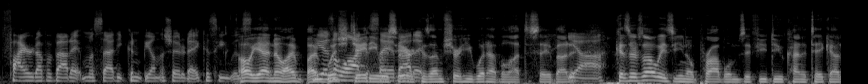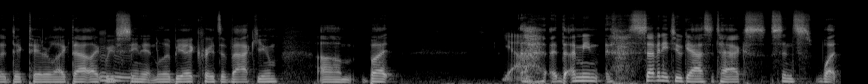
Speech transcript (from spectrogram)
fired up about it and was sad he couldn't be on the show today because he was. Oh yeah, no, I, I wish JD was here because I'm sure he would have a lot to say about it. Yeah. Because there's always you know problems if you do kind of take out a dictator like that. Like we've Mm-hmm. seen it in Libya, it creates a vacuum. Um, but yeah. I- mean, 72 gas attacks since what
